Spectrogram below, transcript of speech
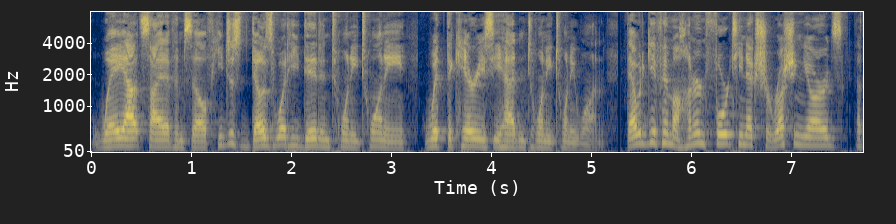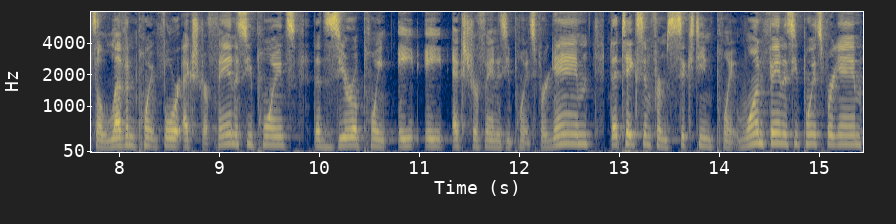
way outside of himself. He just does what he did in 2020 with the carries he had in 2021. That would give him 114 extra rushing yards. That's 11.4 extra fantasy points. That's 0.88 extra fantasy points per game. That takes him from 16.1 fantasy points per game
